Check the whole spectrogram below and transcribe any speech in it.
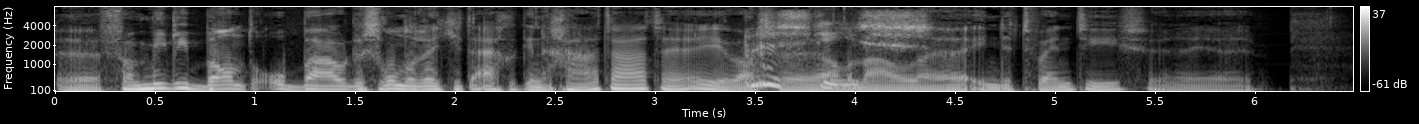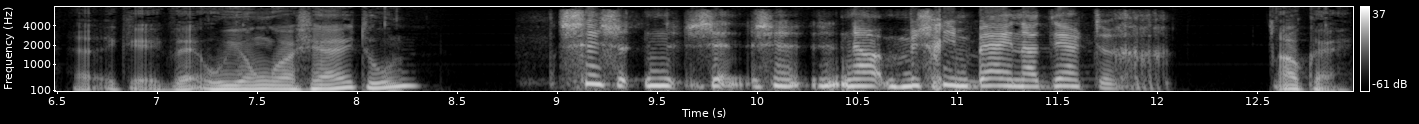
eh, familieband opbouwden zonder dat je het eigenlijk in de gaten had. Hè? Je was eh, allemaal in de twenties. ik, ik, weet- hoe jong was jij toen? Zes, nou, misschien bijna 30. Oké.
